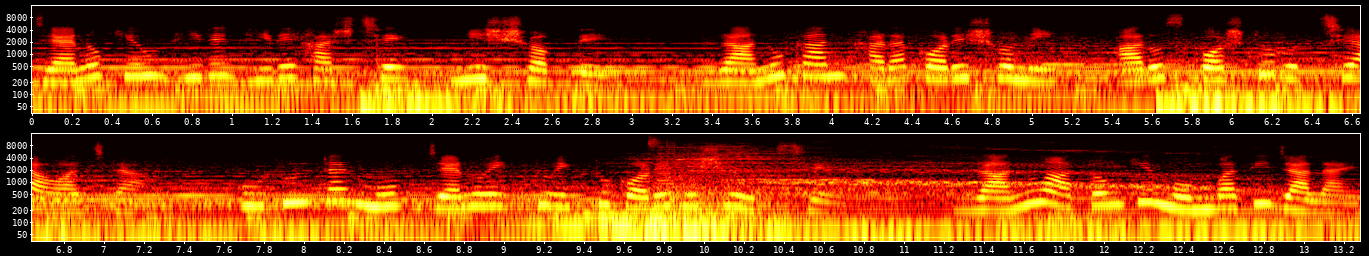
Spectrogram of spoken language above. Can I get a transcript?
যেন কেউ ধীরে ধীরে হাসছে, নিঃশব্দে। রানু কান খাড়া করে শোনে, আরও স্পষ্ট হচ্ছে আওয়াজটা। পুতুলটার মুখ যেন একটু একটু করে হেসে উঠছে। রানু আতঙ্কে মোমবাতি জ্বালায়।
